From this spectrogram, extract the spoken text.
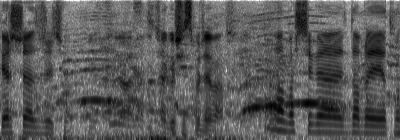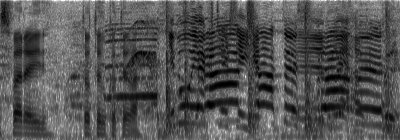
Pierwszy raz w życiu. Czego się spodziewasz? No właściwie dobrej atmosfery i to tylko tyle. Nie było jak wcześniej się te sprawy!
